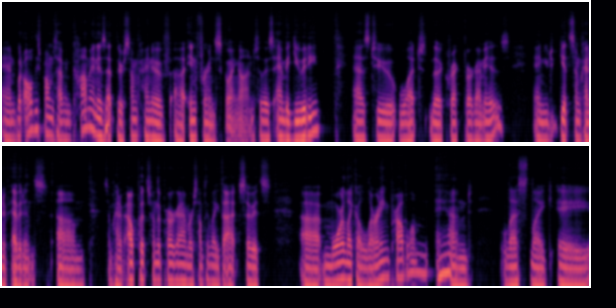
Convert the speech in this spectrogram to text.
And what all these problems have in common is that there's some kind of uh, inference going on. So there's ambiguity as to what the correct program is and you get some kind of evidence um, some kind of outputs from the program or something like that so it's uh, more like a learning problem and less like a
